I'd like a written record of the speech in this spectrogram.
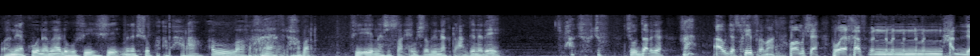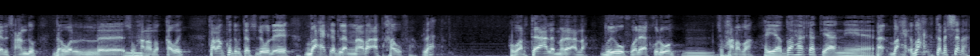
وأن يكون ماله فيه شيء من الشبهه أو حرام. الله. فخاف يا خبر. في إيه الناس الصالحين مش راضيين ياكلوا عندنا ليه؟ سبحان شوف شوف شوف الدرجة. خاف أوجس خيفة ما هو مش هو يخاف من من من, من حد جالس عنده. ده هو سبحان الله القوي. طبعا كتب التفسير يقول إيه؟ ضحكت لما رأت خوفه. لا. هو ارتاع لما لقى ضيوف ولا يأكلون. سبحان الله. هي ضحكت يعني ضحك ضحك تبسمت.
